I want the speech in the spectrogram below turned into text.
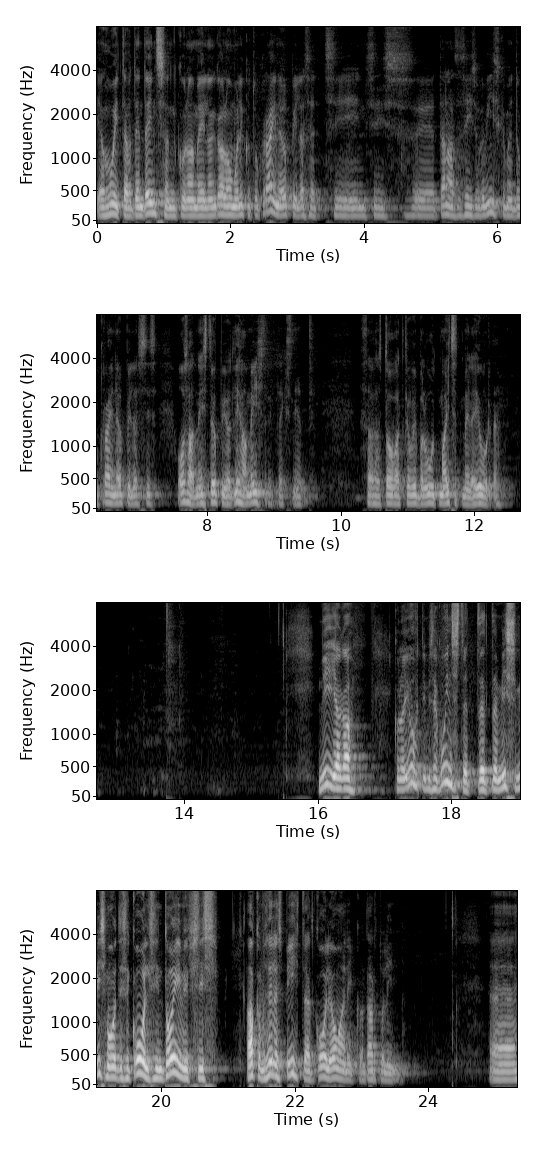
ja huvitav tendents on, kuna meil on ka loomulikult Ukraina õpilased siin, siis äh, tänase seisuga viiskümmend Ukraina õpilast, siis osad neist õpivad lihameistriteks, nii et toovad ka võib-olla uut maitset meile juurde. nii, aga kuna juhtimise kunst, et, et mis, mismoodi see kool siin toimib, siis hakkame sellest pihta, et kooli omanik on Tartu linn. Äh,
